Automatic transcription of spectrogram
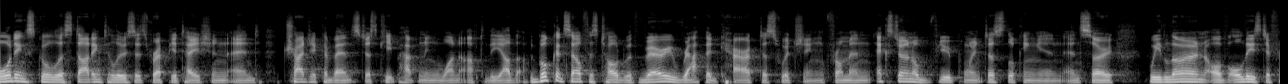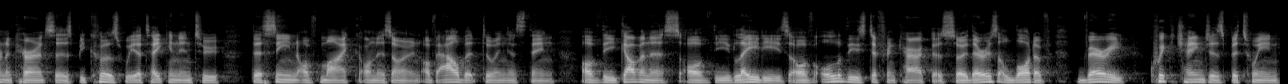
boarding school is starting to lose its reputation and tragic events just keep happening one after the other. The book itself is told with very rapid character switching from an external viewpoint, just looking in. And so we learn of all these different occurrences because we are taken into the scene of Mike on his own, of Albert doing his thing, of the governess, of the ladies, of all of these different characters. So there is a lot of very quick changes between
